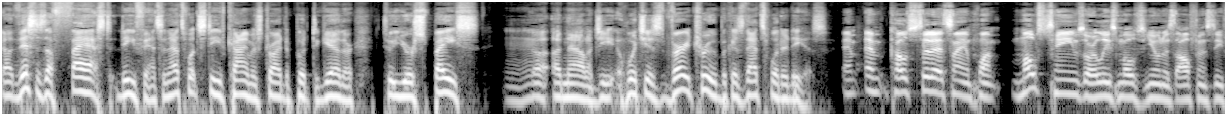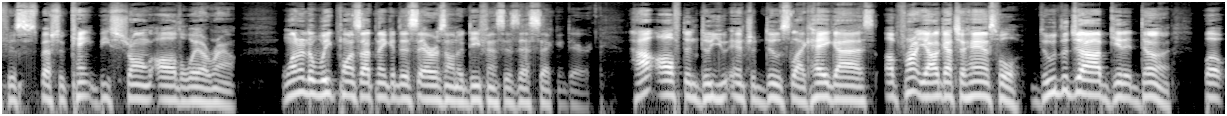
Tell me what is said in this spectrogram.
uh, this is a fast defense, and that's what Steve Keim has tried to put together to your space uh, analogy, which is very true because that's what it is. And, and coach, to that same point, most teams, or at least most units, offense, defense, special, can't be strong all the way around. One of the weak points I think of this Arizona defense is that secondary. How often do you introduce like, hey guys, up front, y'all got your hands full. Do the job, get it done. But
